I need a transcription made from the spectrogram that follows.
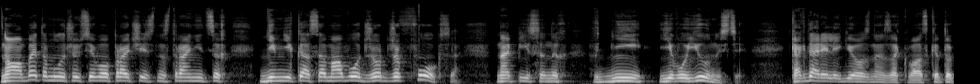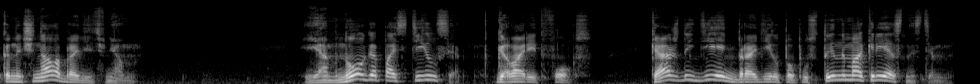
Но об этом лучше всего прочесть на страницах дневника самого Джорджа Фокса, написанных в дни его юности, когда религиозная закваска только начинала бродить в нем. «Я много постился», — говорит Фокс. «Каждый день бродил по пустынным окрестностям,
